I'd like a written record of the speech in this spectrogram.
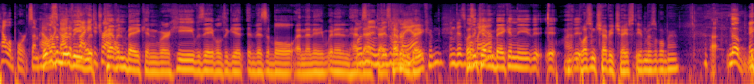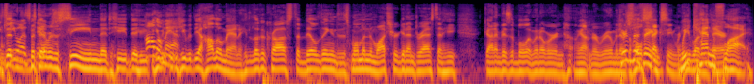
teleport somehow. What was like the movie I hate to with travel. Kevin Bacon where he was able to get invisible and then he went in and had was that? that Invisible Kevin Man? Bacon? Invisible was it Man. Kevin Bacon? The, the, it- it- Wasn't Chevy Chase the Invisible Man? Uh, no, think but, he was but too. there was a scene that he that he Hollow he, Man. He, would yeah, Hollow Man. And he'd look across the building into this woman and watch her get undressed, and he got invisible and went over and hung out in her room. And there was a the whole thing: sex scene where we he wasn't can there. fly.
